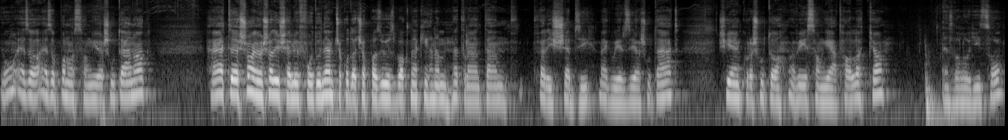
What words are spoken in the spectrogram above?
Jó, ez a, ez a panaszhangja a sutának. Hát sajnos az is előfordul, nem csak oda csap az őszbak neki, hanem netalántán fel is sebzi, megvérzi a sutát, és ilyenkor a suta a vészhangját hallatja. Ez valahogy így szól.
